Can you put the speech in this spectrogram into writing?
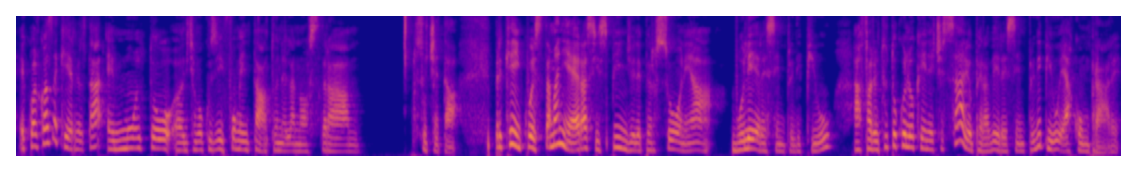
È qualcosa che in realtà è molto, eh, diciamo così, fomentato nella nostra società, perché in questa maniera si spinge le persone a volere sempre di più, a fare tutto quello che è necessario per avere sempre di più e a comprare.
